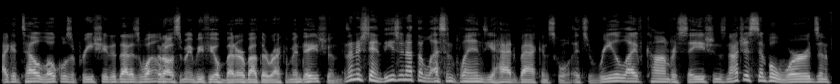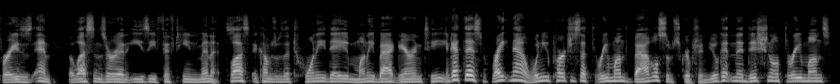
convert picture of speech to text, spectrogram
I could tell locals appreciated that as well. It also made me feel better about their recommendations. And understand, these are not the lesson plans you had back in school. It's real life conversations, not just simple words and phrases. And the lessons are an easy 15 minutes. Plus, it comes with a 20 day money back guarantee. And get this right now, when you purchase a three month Babbel subscription, you'll get an additional three months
